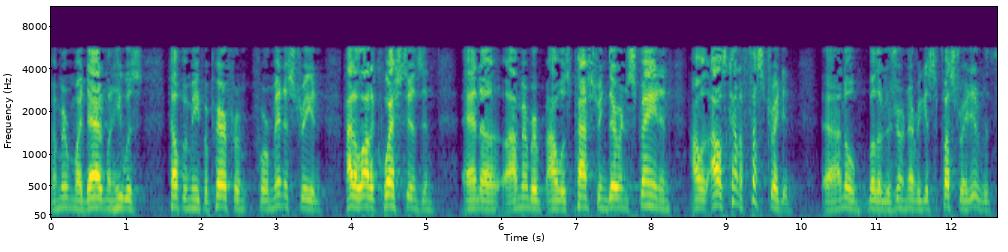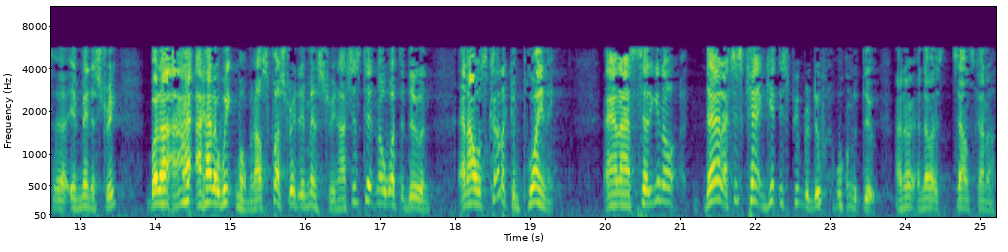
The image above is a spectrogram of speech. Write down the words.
I remember my dad when he was helping me prepare for, for ministry and had a lot of questions and, and, uh, I remember I was pastoring there in Spain and I was, I was kind of frustrated uh, I know Brother Lejeune never gets frustrated with uh, in ministry, but I, I had a weak moment. I was frustrated in ministry, and I just didn't know what to do, and and I was kind of complaining. And I said, you know, Dad, I just can't get these people to do what I want them to do. I know, I know it sounds kind of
